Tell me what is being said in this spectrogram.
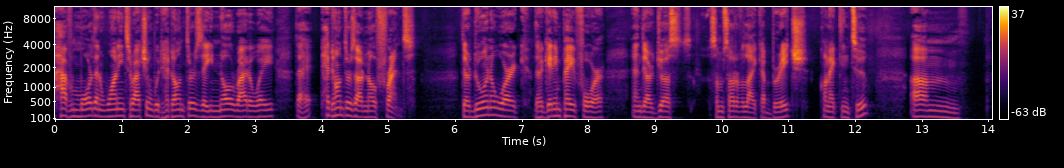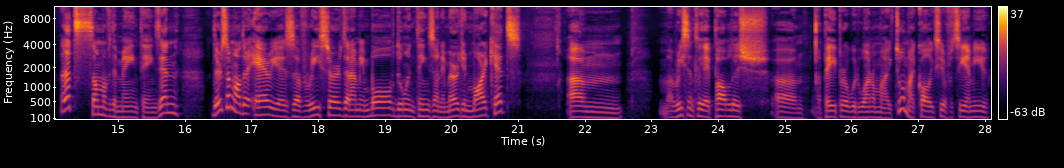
have more than one interaction with headhunters, they know right away that headhunters are no friends. They're doing a work, they're getting paid for, and they're just some sort of like a bridge connecting two. Um, that's some of the main things. And there's some other areas of research that I'm involved doing things on emerging markets. Um, recently, I published um, a paper with one of my two of my colleagues here for CMU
